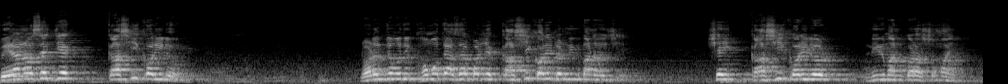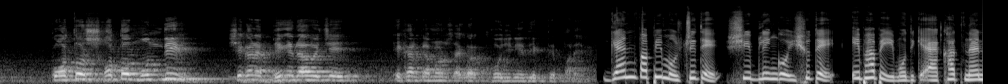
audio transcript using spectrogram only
বেরানসের যে কাশি করিডোর, নরেন্দ্র মোদী ক্ষমতা আসার পর যে কাশি করিডোর নির্মাণ হয়েছে, সেই কাশি করিডোর নির্মাণ করার সময় কত শত মন্দির সেখানে ভেঙে দেওয়া হয়েছে। এখানকার মানুষ একবার খোঁজ নিয়ে দেখতে পারেন। জ্ঞানবাপী মসজিদে শিবলিঙ্গ ইস্যুতে এভাবেই মোদীকে একহাত নেন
